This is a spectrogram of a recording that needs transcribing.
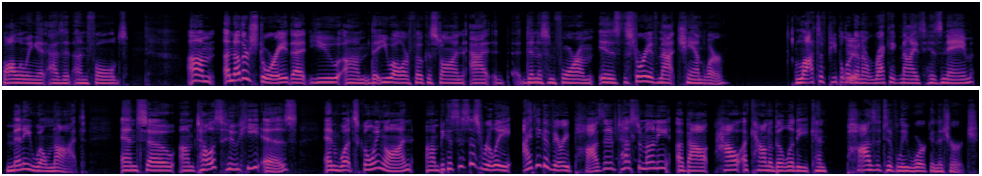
following it as it unfolds. Um, another story that you um, that you all are focused on at Denison Forum is the story of Matt Chandler. Lots of people are Yes. going to recognize his name. Many will not. And so, um, tell us who he is and what's going on, um, because this is really, I think, a very positive testimony about how accountability can positively work in the church.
